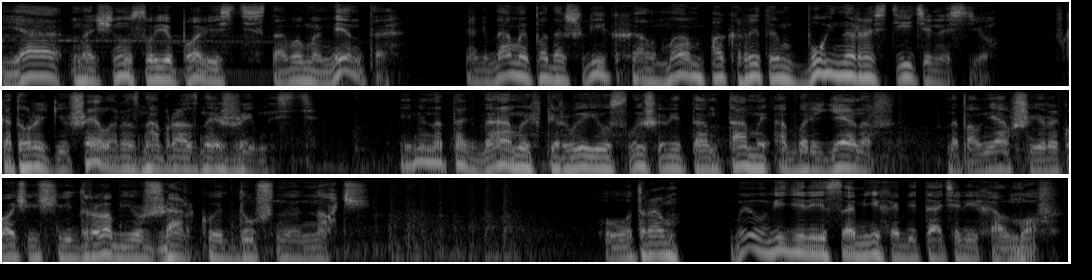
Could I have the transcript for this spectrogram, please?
Я начну свою повесть с того момента, когда мы подошли к холмам, покрытым буйной растительностью, в которой кишела разнообразная живность. Именно тогда мы впервые услышали тантамы аборигенов, наполнявшие ракочущей дробью жаркую душную ночь. Утром мы увидели самих обитателей холмов.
